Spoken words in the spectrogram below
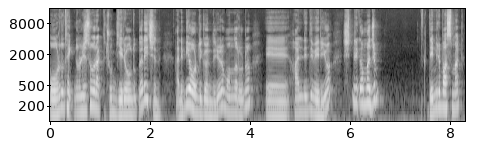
ordu teknolojisi olarak da çok geri oldukları için hani bir ordu gönderiyorum onlar onu e, halledi veriyor. Şimdilik amacım demir basmak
